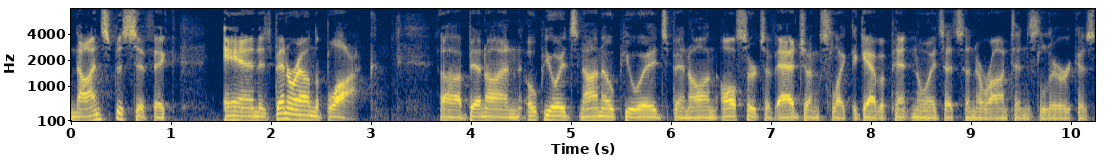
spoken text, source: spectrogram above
non-specific, and has been around the block. Uh, been on opioids, non opioids, been on all sorts of adjuncts like the gabapentinoids, that's the Neurontins, Lyricas,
